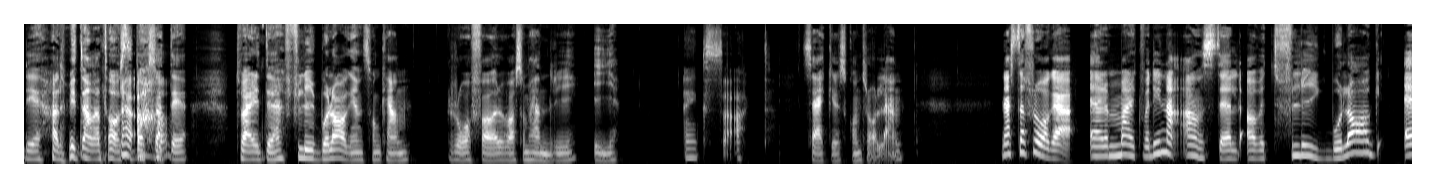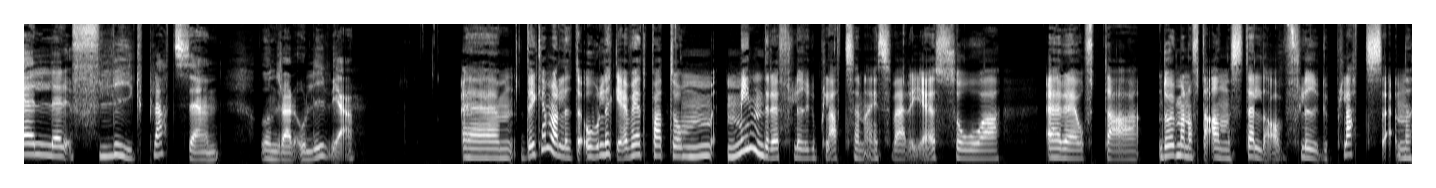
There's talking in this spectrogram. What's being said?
det hade vi ett annat avsnitt Ja. också. Att det är tyvärr inte flygbolagen som kan rå för vad som händer i, i Exakt. säkerhetskontrollen. Nästa fråga. Är markvärdinna anställd av ett flygbolag eller flygplatsen? Undrar Olivia. Um, Det kan vara lite olika. Jag vet på att de mindre flygplatserna i Sverige så är, det ofta, då är man ofta anställd av flygplatsen.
